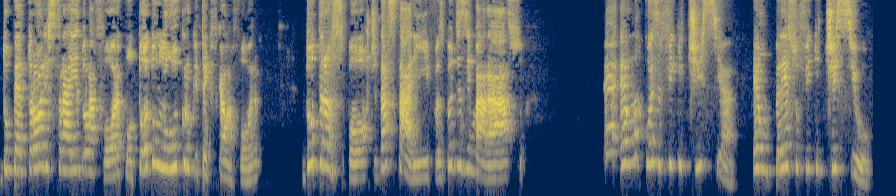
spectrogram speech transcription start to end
do petróleo extraído lá fora, com todo o lucro que tem que ficar lá fora, do transporte, das tarifas, do desembaraço, é, é uma coisa fictícia, é um preço fictício.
